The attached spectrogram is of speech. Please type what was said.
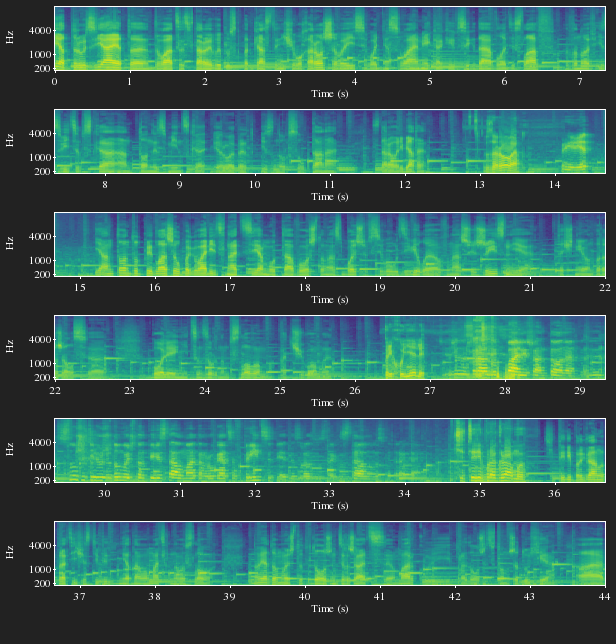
Привет, друзья! Это 22 выпуск подкаста «Ничего хорошего», и сегодня с вами, как и всегда, Владислав, вновь из Витебска, Антон из Минска и Роберт из Нур-Султана. Здорово, ребята! Здорово! Привет! И Антон тут предложил поговорить на тему того, что нас больше всего удивило в нашей жизни. Точнее, он выражался более нецензурным словом, от чего мы Прихуели? Что ты сразу палишь Антона? Слушатели уже думают, что он перестал матом ругаться в принципе. Ты сразу так сдал его с потрохами. Четыре программы. Четыре программы практически без ни одного матерного слова. Но я думаю, что ты должен держать марку и продолжить в том же духе. А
